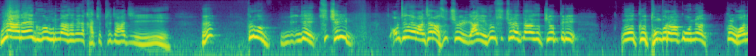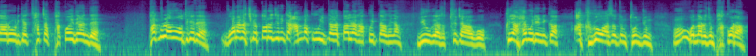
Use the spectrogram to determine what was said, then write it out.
왜 안 해? 그걸 우리나라에서 그냥 같이 투자하지. 예? 그리고 이제 수출이 엄청나게 많잖아 수출 양이. 그럼 수출했다가 그 기업들이 어, 그돈 벌어 갖고 오면 그걸 원화로 이렇게 살짝 바꿔야 되는데 바꾸려면 어떻게 돼? 원화 가치가 떨어지니까 안 바꾸고 있다가 달러 갖고 있다가 그냥 미국에 가서 투자하고 그냥 해버리니까 아 그거 와서 좀 돈좀 어? 원화로 좀 바꿔라.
